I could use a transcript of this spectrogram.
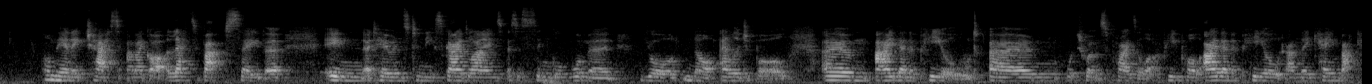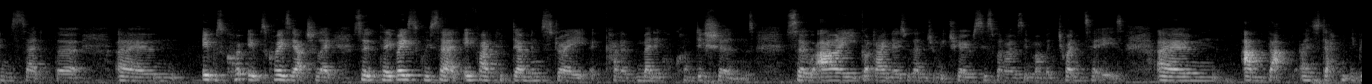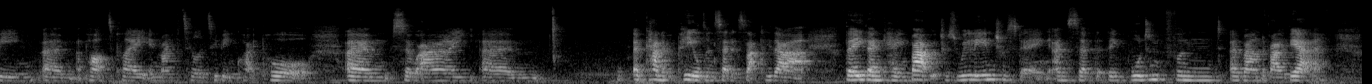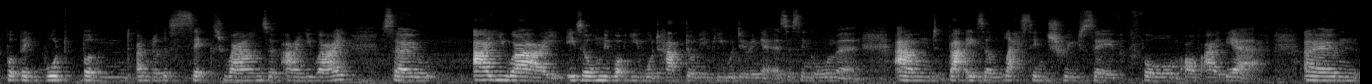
on the NHS and I got a letter back to say that in adherence to NICE guidelines as a single woman you're not eligible. Um, I then appealed, um, which won't surprise a lot of people. I then appealed and they came back and said that um, it was it was crazy actually. So they basically said if I could demonstrate kind of medical conditions. So I got diagnosed with endometriosis when I was in my mid twenties, um, and that has definitely been um, a part to play in my fertility being quite poor. Um, so I um, kind of appealed and said exactly that. They then came back, which was really interesting, and said that they wouldn't fund a round of IVF, but they would fund another six rounds of IUI. So IUI is only what you would have done if you were doing it as a single woman, and that is a less intrusive form of IVF. Um,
